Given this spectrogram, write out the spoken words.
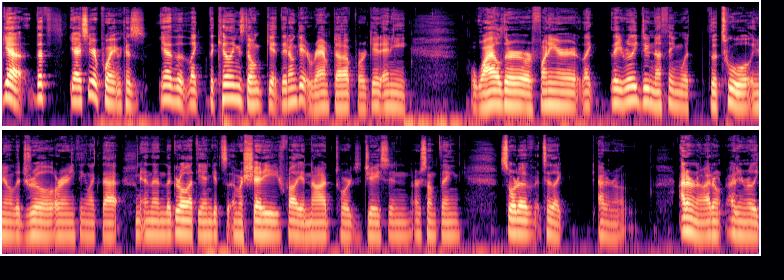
yeah, that's yeah. I see your point because yeah, the like the killings don't get they don't get ramped up or get any wilder or funnier. Like they really do nothing with the tool, you know, the drill or anything like that. And then the girl at the end gets a machete, probably a nod towards Jason or something, sort of to like I don't know, I don't know. I don't. I didn't really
